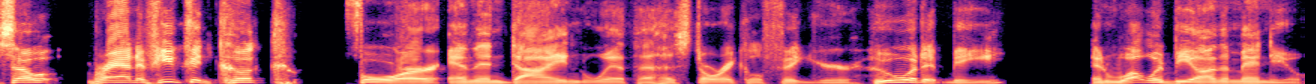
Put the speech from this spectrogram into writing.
So, Brad, if you could cook for and then dine with a historical figure, who would it be and what would be on the menu?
